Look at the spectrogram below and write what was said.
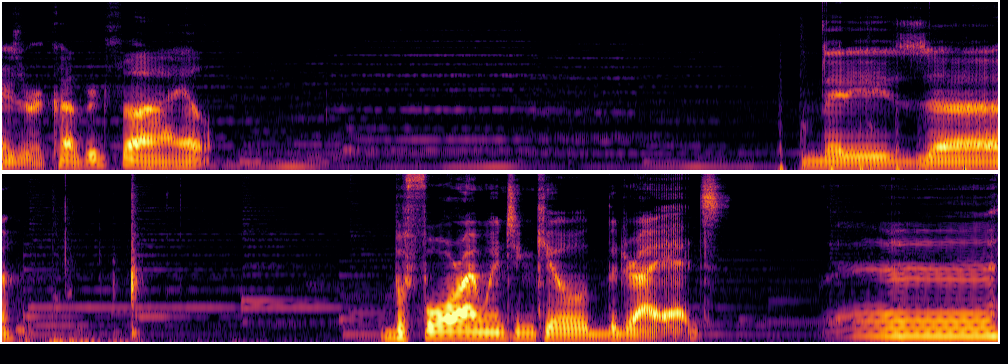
There's a recovered file. That is, uh... Before I went and killed the Dryads. Uh,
